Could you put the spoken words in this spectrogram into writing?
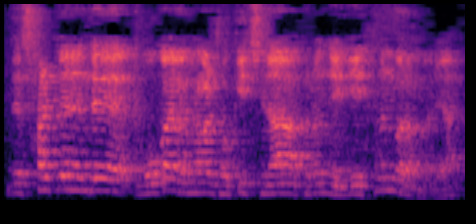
근데 살 빼는데 뭐가 영향을 더 끼치나 그런 얘기 하는 거란 말이야.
